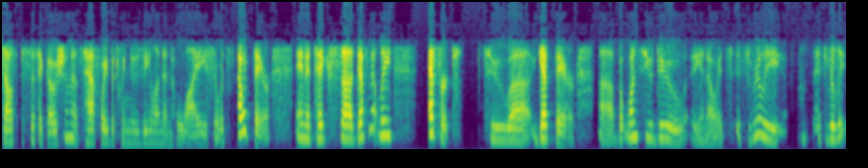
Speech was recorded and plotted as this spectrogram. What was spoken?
South Pacific Ocean. It's halfway between New Zealand and Hawaii. So it's out there and it takes uh, definitely effort to uh, get there. Uh, but once you do, you know, it's it's really it's really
